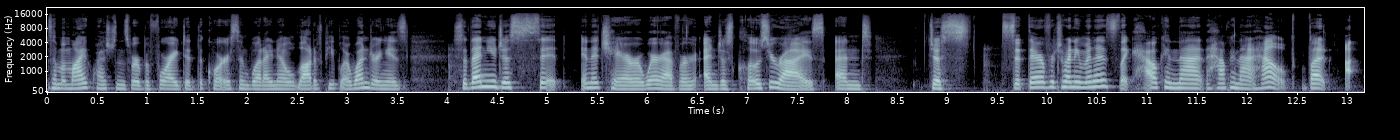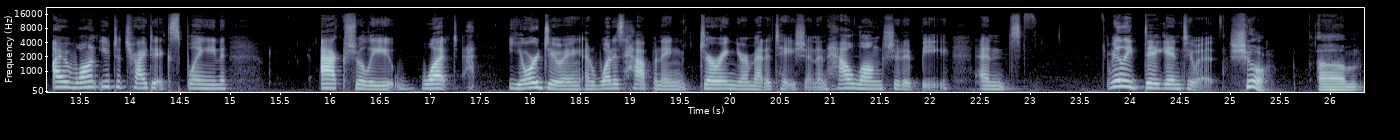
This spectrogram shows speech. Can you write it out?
some of my questions were before I did the course and what I know a lot of people are wondering is so then you just sit in a chair or wherever and just close your eyes and just sit there for 20 minutes like how can that how can that help but I, I want you to try to explain actually what you're doing and what is happening during your meditation and how long should it be and really dig into it. Sure. Um,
